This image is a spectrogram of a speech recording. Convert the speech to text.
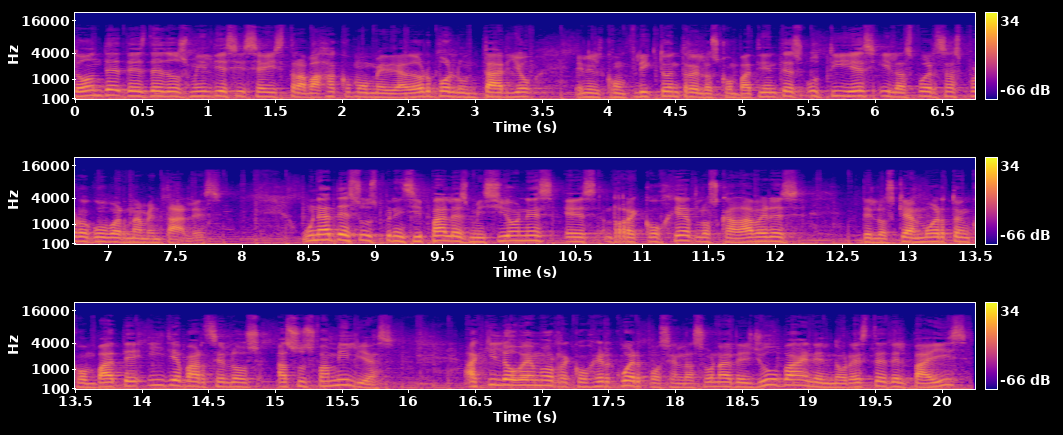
donde desde 2016 trabaja como mediador voluntario en el conflicto entre los combatientes hutíes y las fuerzas progubernamentales. Una de sus principales misiones es recoger los cadáveres de los que han muerto en combate y llevárselos a sus familias. Aquí lo vemos recoger cuerpos en la zona de Yuba, en el noreste del país,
